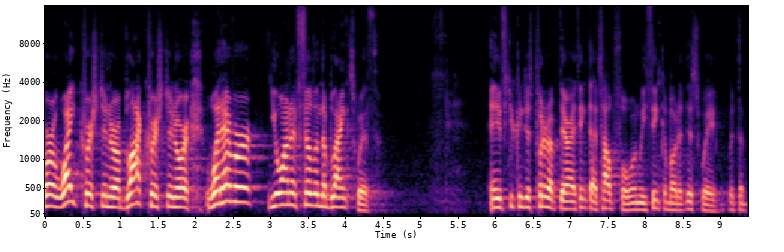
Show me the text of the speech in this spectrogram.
or a white Christian or a black Christian or whatever you want to fill in the blanks with. And if you can just put it up there, I think that's helpful when we think about it this way. With the,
